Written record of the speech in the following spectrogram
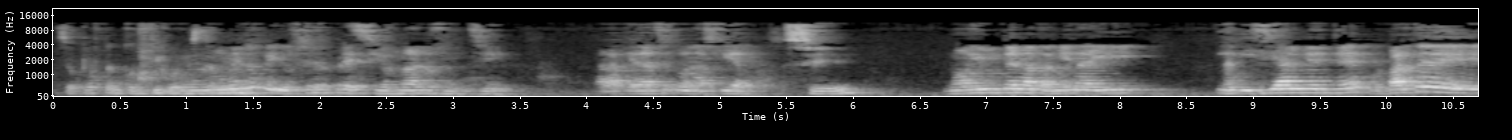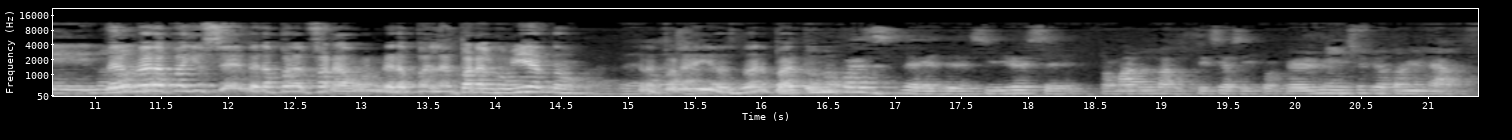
se portan contigo en En esta el momento vida. que Yosef presionó a los mitzim para quedarse con las tierras, Sí. no hay un tema también ahí inicialmente por parte de Pero no nosotros. era para Yosef, era para el faraón, era para, la- para el gobierno. Era para ellos, no era para Tú no puedes de, de decidir este, tomar la justicia así, porque él me hizo, yo también le hago.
